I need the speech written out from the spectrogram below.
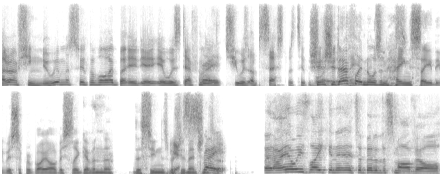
I don't know if she knew him as Superboy, but it, it, it was definitely Right. she was obsessed with Superboy. She, she definitely knows in hindsight that he was Superboy, obviously, given the, the scenes where she mentions Right. it. But I always like, and it's a bit of the Smallville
